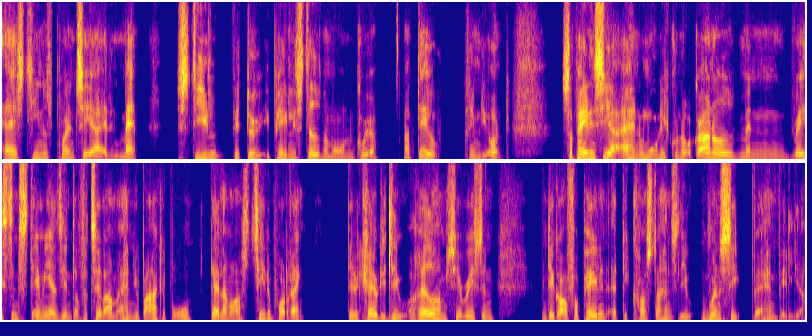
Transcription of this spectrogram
Astinus pointerer, at en mand stil vil dø i Palins sted, når morgenen gryer. Og det er jo rimelig ondt. Så Palin siger, at han umuligt kunne nå at gøre noget, men Raistins stemme i hans indre fortæller ham, at han jo bare kan bruge Dalamars teleportring. Det vil kræve dit liv og redde ham, siger Raistin, men det går op for Palin, at det koster hans liv, uanset hvad han vælger.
